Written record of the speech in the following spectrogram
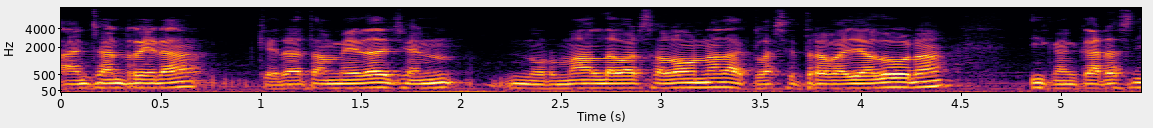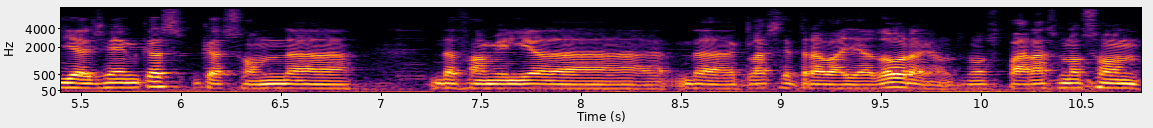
anys enrere, que era també de gent normal de Barcelona, de classe treballadora, i que encara hi ha gent que, que som de, de família de, de classe treballadora, que els meus pares no són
